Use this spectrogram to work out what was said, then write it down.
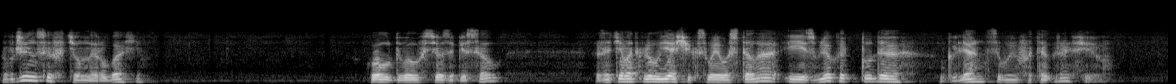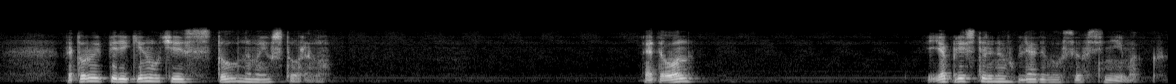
в джинсах, темной рубахе. Колдвелл все записал, затем открыл ящик своего стола и извлек оттуда глянцевую фотографию, которую перекинул через стол на мою сторону. «Это он?» Я пристально вглядывался в снимок.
